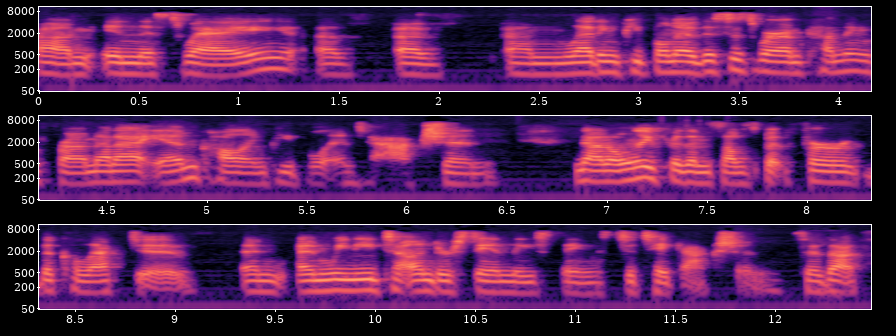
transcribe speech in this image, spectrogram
um, in this way of of um, letting people know this is where i'm coming from and i am calling people into action not only for themselves but for the collective. And and we need to understand these things to take action. So that's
